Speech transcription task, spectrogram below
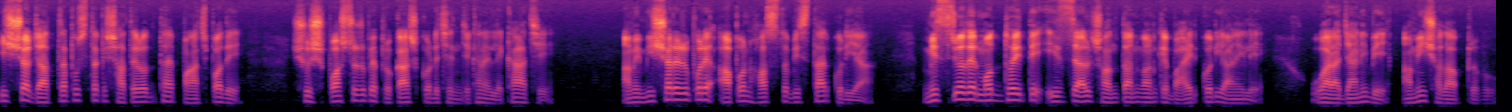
ঈশ্বর যাত্রা পুস্তকে সাতের অধ্যায় পাঁচ পদে সুস্পষ্টরূপে প্রকাশ করেছেন যেখানে লেখা আছে, আমি মিশরের উপরে আপন হস্ত বিস্তার করিয়া মিশ্রীয়দের মধ্য হইতে ইসরায়েল সন্তানগণকে বাহির করিয়া আনিলে উহারা জানিবে, আমি সদাপ্রভু।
